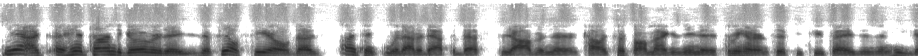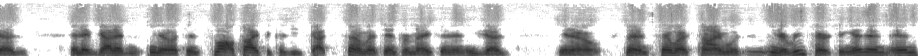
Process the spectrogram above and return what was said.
Yeah, I, I had time to go over the, the Phil Steele does, I think, without a doubt, the best job in the college football magazine. It's 352 pages and he does and they've got it, you know, it's in small type because he's got so much information and he does, you know, spend so much time with, you know, researching it and, and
